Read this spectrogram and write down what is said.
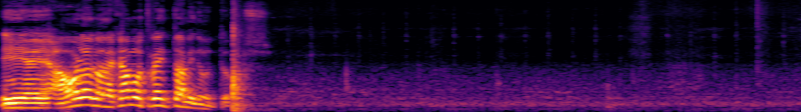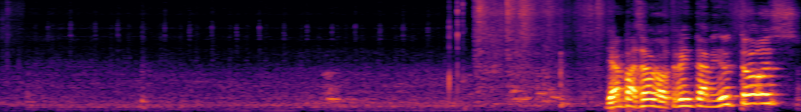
Y eh, ahora lo dejamos 30 minutos. Ya han pasado los 30 minutos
